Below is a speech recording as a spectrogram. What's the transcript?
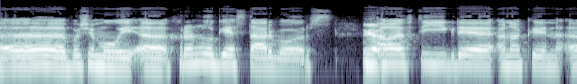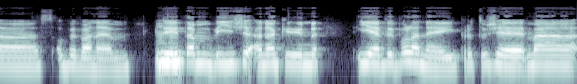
uh, bože můj, uh, chronologie Star Wars, Jo. ale v té, kde je Anakin uh, s Obi-Wanem, kdy Mhm. tam víš, že Anakin je vyvolený, protože má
